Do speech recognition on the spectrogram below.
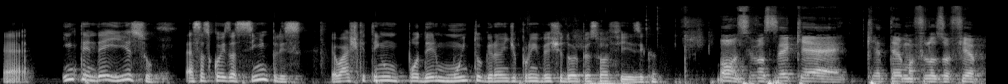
É, entender isso, essas coisas simples, eu acho que tem um poder muito grande para o investidor pessoa física. Bom, se você quer, quer ter uma filosofia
